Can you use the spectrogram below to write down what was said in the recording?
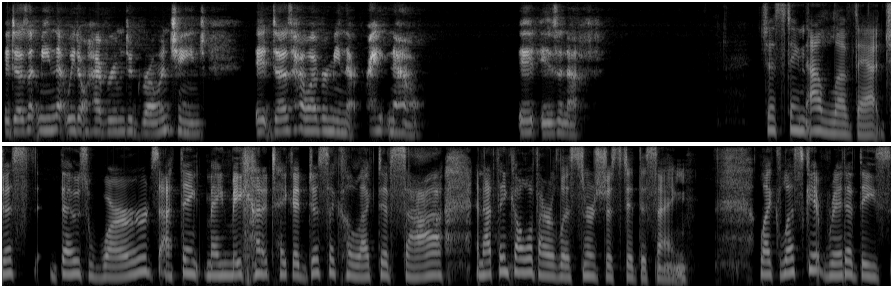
It doesn't mean that we don't have room to grow and change. It does, however, mean that right now, it is enough. Justine, I love that. Just those words, I think, made me kind of take a just a collective sigh. And I think all of our listeners just did the same. Like, let's get rid of these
